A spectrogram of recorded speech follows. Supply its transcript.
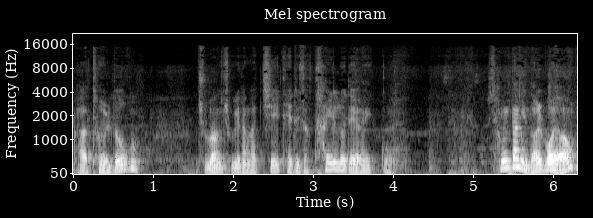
아트홀도 주방 쪽이랑 같이 대리석 타일로 되어 있고, 상당히 넓어요.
